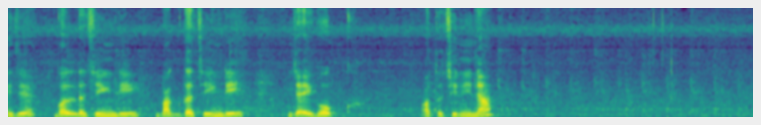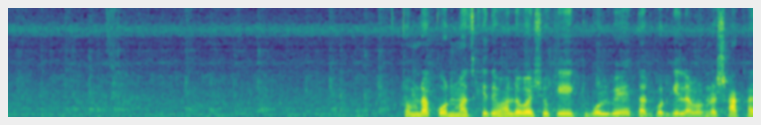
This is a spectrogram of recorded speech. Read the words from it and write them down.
এই যে গলদা চিংড়ি, বাগদা চিংড়ি, যাই হোক, অত চিনি না। তোমরা কোন মাছ খেতে ভালোবাসো কে একটু বলবে। তারপর গেলাম আমরা শাখা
